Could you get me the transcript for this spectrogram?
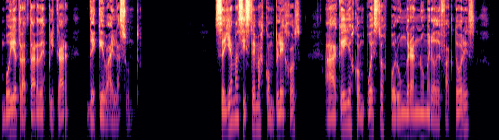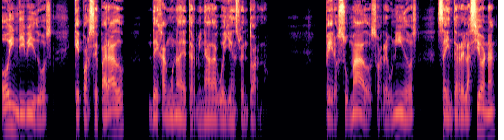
voy a tratar de explicar de qué va el asunto. Se llama sistemas complejos a aquellos compuestos por un gran número de factores o individuos que por separado dejan una determinada huella en su entorno. Pero sumados o reunidos, se interrelacionan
